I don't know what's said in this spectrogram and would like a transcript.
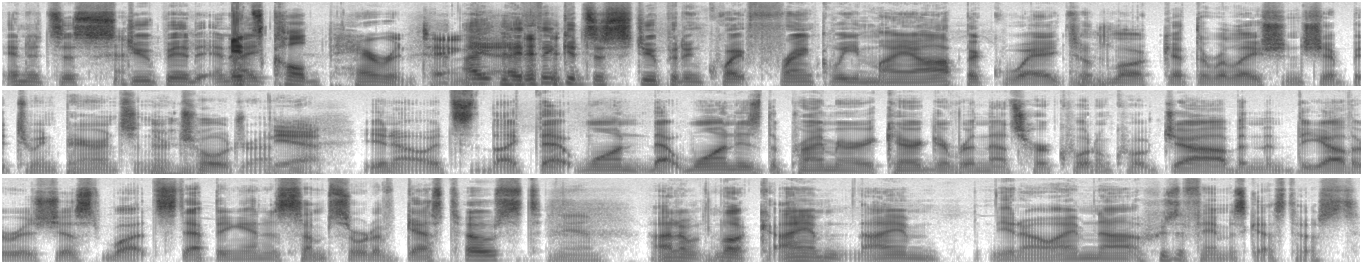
And it's a stupid, and It's I, called parenting. I, I think it's a stupid and quite frankly myopic way to mm-hmm. look at the relationship between parents and their mm-hmm. children. Yeah. You know, it's like that one that one is the primary caregiver and that's her quote unquote job and then the other is just what, stepping in as some sort of guest host. yeah. I don't look, I am I am you know, I'm not who's a famous guest host?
